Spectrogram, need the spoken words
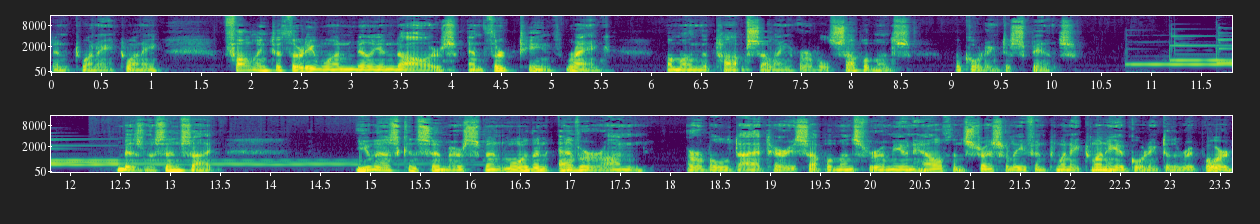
in 2020 falling to $31 million and 13th rank among the top selling herbal supplements, according to Spins. Business Insight U.S. consumers spent more than ever on herbal dietary supplements for immune health and stress relief in 2020, according to the report.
